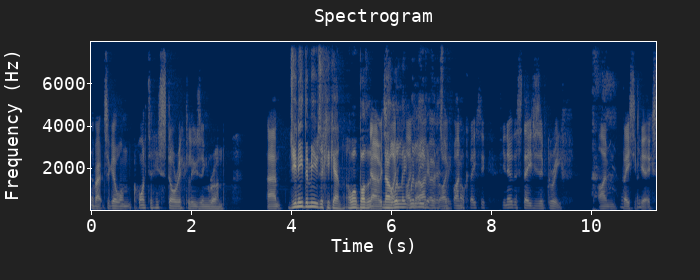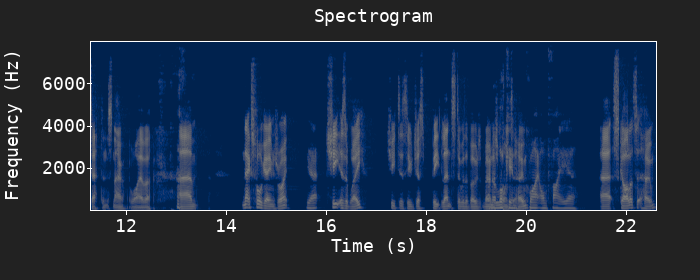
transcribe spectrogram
about to go on quite a historic losing run. Um, Do you need the music again? I won't bother. no, no, we'll, leave, we'll leave it for over- this I'm, week. I'm Okay. basic. You know the stages of grief. I'm basically at acceptance now, whatever. Um, next four games, right? Yeah, Cheetahs away. Cheetahs who just beat Leinster with a bonus they're point at home. quite on fire. Yeah, Uh, Scarlets at home.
